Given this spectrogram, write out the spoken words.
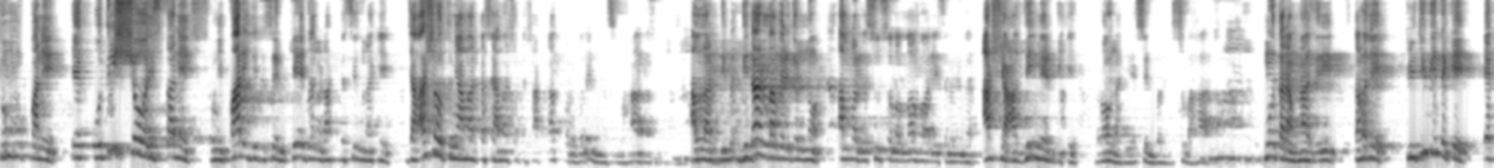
সম্মুখ পানে এক অদৃশ্য স্থানে উনি পাড়ি দিতেছেন। কে যেন ডাকতেছে উনাকে, যে আসো, তুমি আমার কাছে আমার সাথে সাক্ষাৎ করো বলেন আল্লাহর দিদার লাভের জন্য আল্লাহ রসুল আজিমের দিকে রওনা দিয়েছেন তাহলে পৃথিবী থেকে এক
